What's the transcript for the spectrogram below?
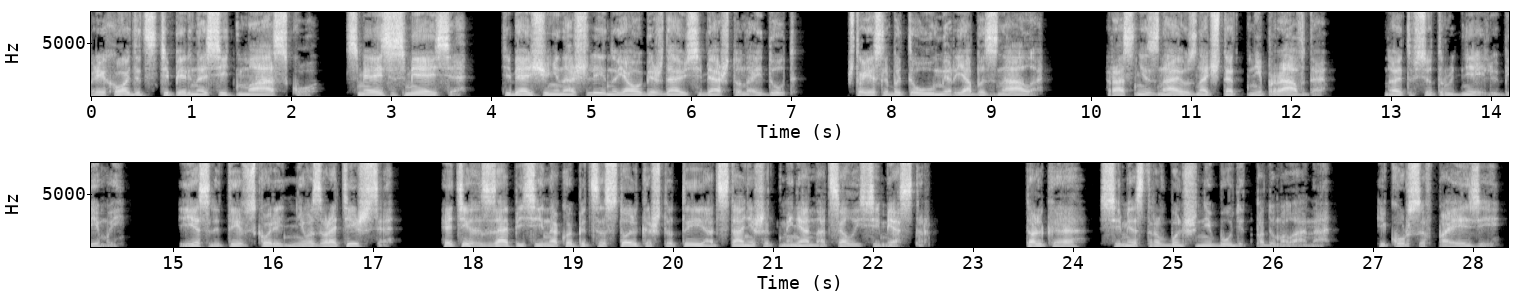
«Приходится теперь носить маску. Смейся, смейся. Тебя еще не нашли, но я убеждаю себя, что найдут. Что если бы ты умер, я бы знала. Раз не знаю, значит, это неправда. Но это все труднее, любимый. Если ты вскоре не возвратишься, этих записей накопится столько, что ты отстанешь от меня на целый семестр. Только семестров больше не будет, подумала она, и курсов поэзии.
